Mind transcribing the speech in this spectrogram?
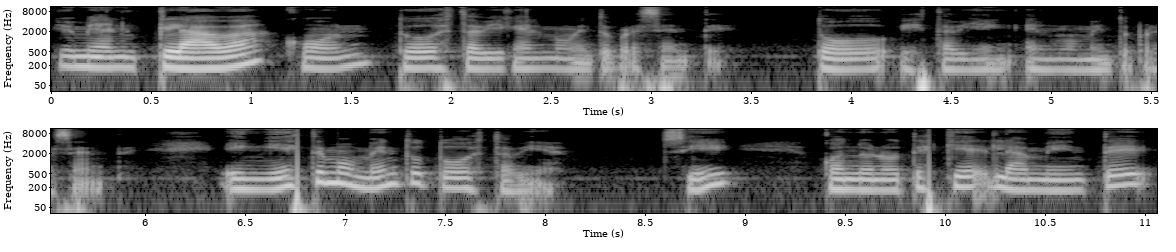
yo me anclaba con todo está bien en el momento presente. Todo está bien en el momento presente. En este momento todo está bien. ¿Sí? Cuando notes que la mente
